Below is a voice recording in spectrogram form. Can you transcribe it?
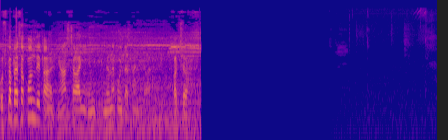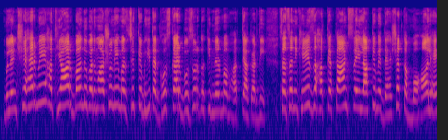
उसका पैसा कौन देता है? यहाँ से चढ़ाई इन्होंने कोई पैसा नहीं दिया अच्छा। बुलंदशहर में हथियार बंद बदमाशों ने मस्जिद के भीतर घुसकर बुज़ुर्ग की निर्मम हत्या कर दी। सनसनीखेज हत्याकांड से इलाके में दहशत का माहौल है।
